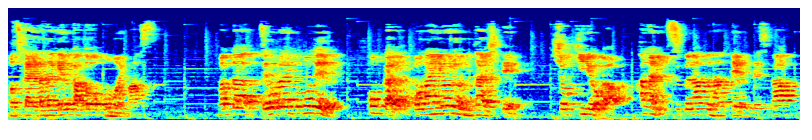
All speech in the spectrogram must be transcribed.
お使いいただけるかと思います。また、ゼロライトモデル、今回庫内容量に対して食器量がかなり少なくなっているんですが、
